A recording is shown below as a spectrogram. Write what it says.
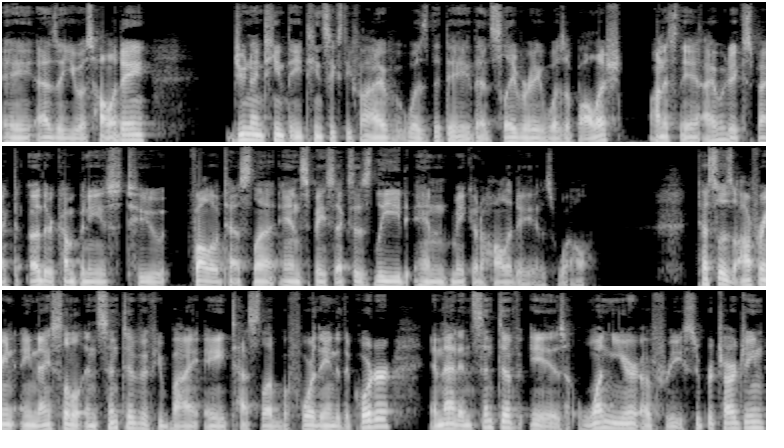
a, as a U.S. holiday. June 19th, 1865 was the day that slavery was abolished. Honestly, I would expect other companies to follow Tesla and SpaceX's lead and make it a holiday as well. Tesla is offering a nice little incentive if you buy a Tesla before the end of the quarter. And that incentive is one year of free supercharging.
